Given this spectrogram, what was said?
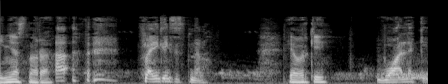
ఏం చేస్తున్నారా ఫ్లైంగ్ కింగ్స్ ఇస్తున్నాను. ఎవరికి? వాళ్ళకి.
